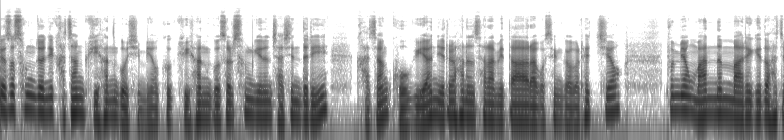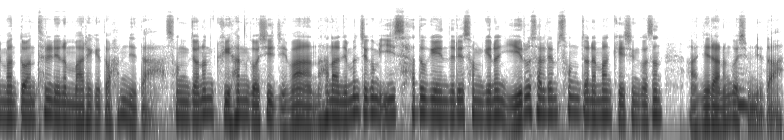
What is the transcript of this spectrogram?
그래서 성전이 가장 귀한 곳이며 그 귀한 곳을 섬기는 자신들이 가장 고귀한 일을 하는 사람이다라고 생각을 했지요. 분명 맞는 말이기도 하지만 또한 틀리는 말이기도 합니다. 성전은 귀한 것이지만 하나님은 지금 이 사두개인들이 섬기는 예루살렘 성전에만 계신 것은 아니라는 것입니다.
